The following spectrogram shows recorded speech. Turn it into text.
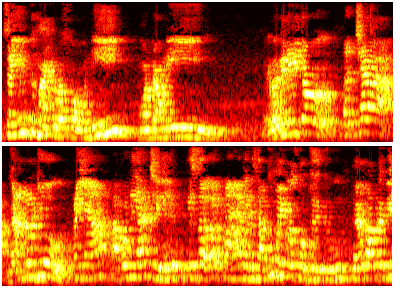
સંયુક્ત માઇક્રોસ્કોપની મોટોની બરાબર કે નહીં મિત્રો અચ્છા ધ્યાન રાખજો અહીંયા આપણને યાદ છે કે સર આ જ્યારે સાદું માઇક્રોસ્કોપ જોયું ત્યારે આપણે બે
